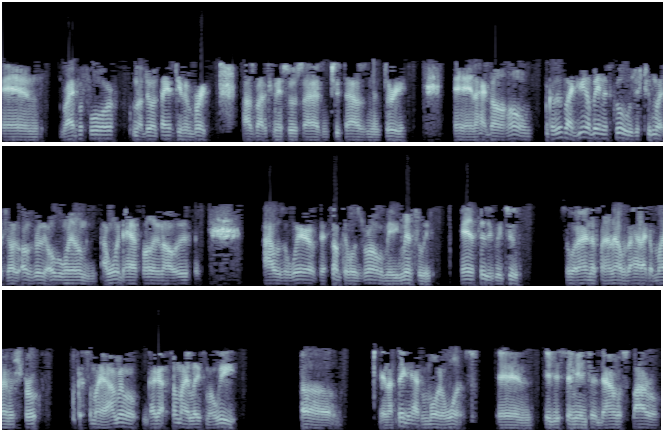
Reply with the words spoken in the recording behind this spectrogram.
and right before, you know, during Thanksgiving break, I was about to commit suicide in 2003. And I had gone home because it's like, you know, being in school was just too much. I, I was really overwhelmed. I wanted to have fun and all this. And I was aware that something was wrong with me mentally and physically too. So what I ended up finding out was I had like a minor stroke. Somebody, I remember I got somebody laced my weed. Um, and I think it happened more than once. And it just sent me into a downward spiral.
